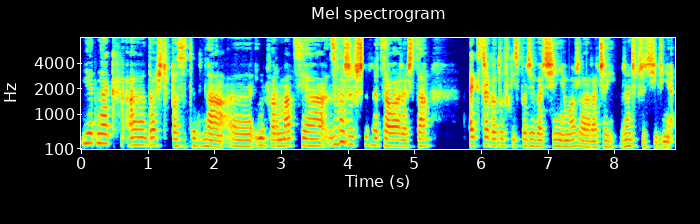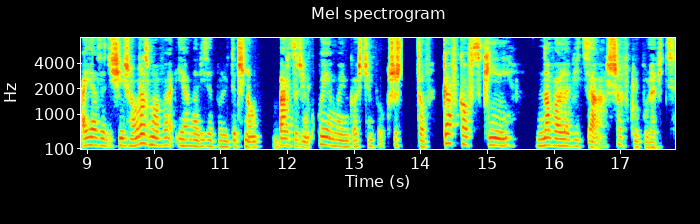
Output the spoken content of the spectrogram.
jednak e, dość pozytywna e, informacja, zważywszy, że cała reszta Ekstra gotówki spodziewać się nie może, a raczej wręcz przeciwnie. A ja za dzisiejszą rozmowę i analizę polityczną bardzo dziękuję. Moim gościem był Krzysztof Gawkowski, Nowa Lewica, szef klubu Lewicy.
